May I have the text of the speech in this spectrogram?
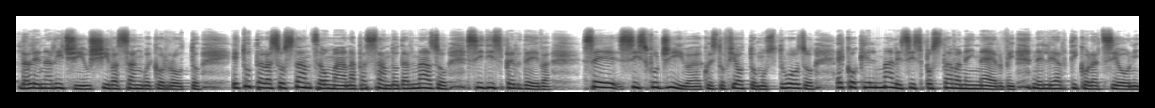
Dalle narici usciva sangue corrotto e tutta la sostanza umana, passando dal naso, si disperdeva. Se si sfuggiva a questo fiotto mostruoso, ecco che il male si spostava nei nervi, nelle articolazioni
